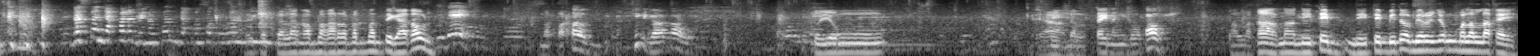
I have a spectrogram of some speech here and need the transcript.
Basta njak pala binungkon, njak mo sa tuwan. Ito ka lang ang makaraman mantiga kaon. Napatag. Gakaw. Ito yung Special tayo ng Ilocao. palaka na native. Native ito. Meron yung malalaki.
